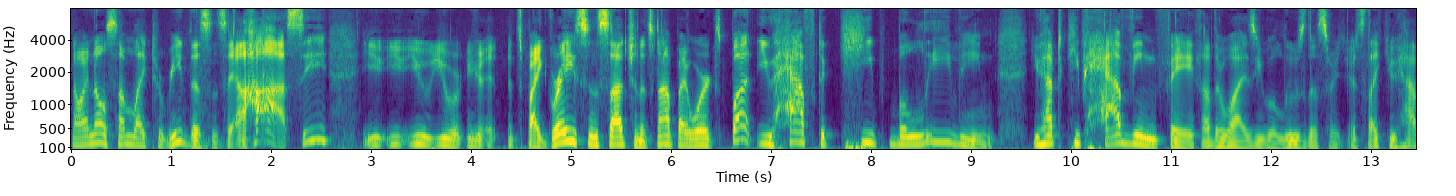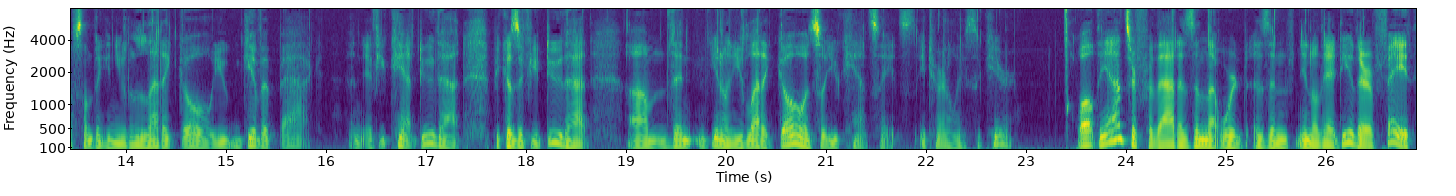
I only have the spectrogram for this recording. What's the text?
Now I know some like to read this and say, "Aha! See, you you you, you it's by grace and such, and it's not by works." But you have to keep believing. You have to keep having faith, otherwise you will lose this. It's like you have something and you let it go, you give it back. And if you can't do that, because if you do that, um, then you know you let it go, and so you can't say it's eternally secure. Well, the answer for that is in that word, is in you know the idea there of faith.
